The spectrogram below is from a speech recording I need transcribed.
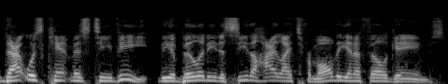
that was can't miss TV. The ability to see the highlights from all the NFL games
